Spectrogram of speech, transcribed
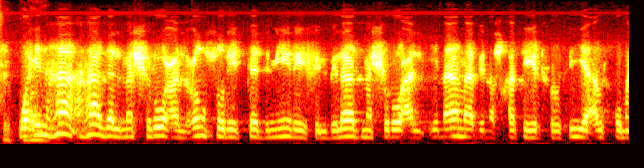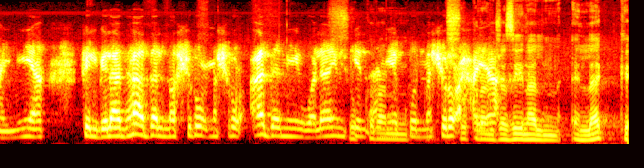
شكرا. وانهاء هذا المشروع العنصري التدميري في البلاد مشروع الإمامة بنسخته الحوثية الخمينية في البلاد هذا المشروع مشروع عدمي ولا يمكن شكرا. ان يكون مشروع شكرا حياة شكرا جزيلا لك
